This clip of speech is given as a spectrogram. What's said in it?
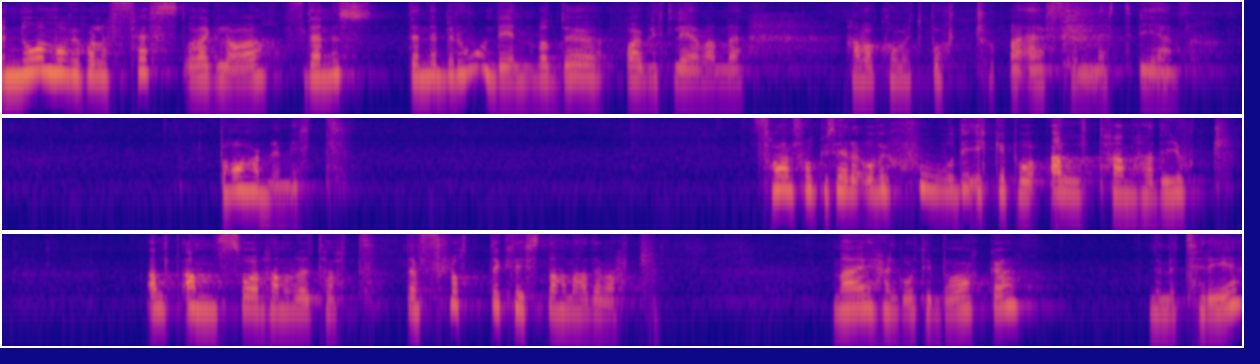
Men nå må vi holde fest og være glade, for denne denne broren din var død og er blitt levende. Han var kommet bort og er funnet igjen. Barnet mitt. Far fokuserer overhodet ikke på alt han hadde gjort. Alt ansvar han hadde tatt. Den flotte kristne han hadde vært. Nei, han går tilbake. Nummer tre.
